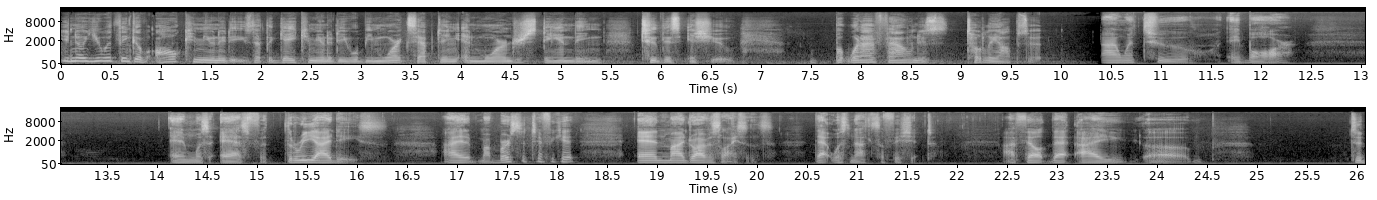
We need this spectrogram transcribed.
You know, you would think of all communities that the gay community will be more accepting and more understanding to this issue. But what I've found is totally opposite. I went to a bar and was asked for three IDs. I had my birth certificate and my driver's license. That was not sufficient. I felt that I, uh, to,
